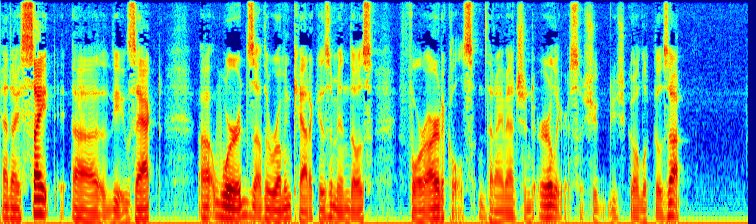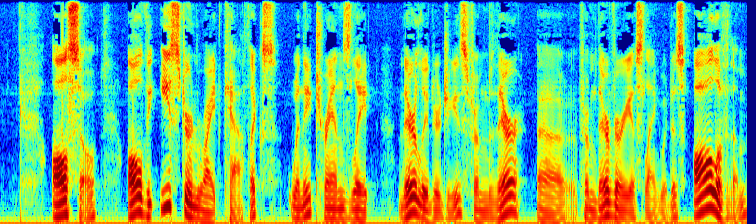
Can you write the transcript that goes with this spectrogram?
And I cite uh, the exact uh, words of the Roman Catechism in those four articles that I mentioned earlier. So you should, you should go look those up. Also, all the Eastern Rite Catholics, when they translate their liturgies from their uh, from their various languages, all of them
